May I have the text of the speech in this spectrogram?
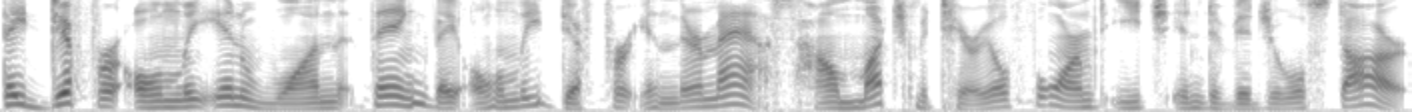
They differ only in one thing. They only differ in their mass, how much material formed each individual star.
